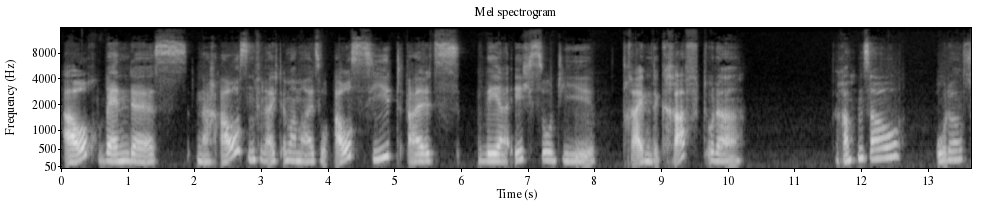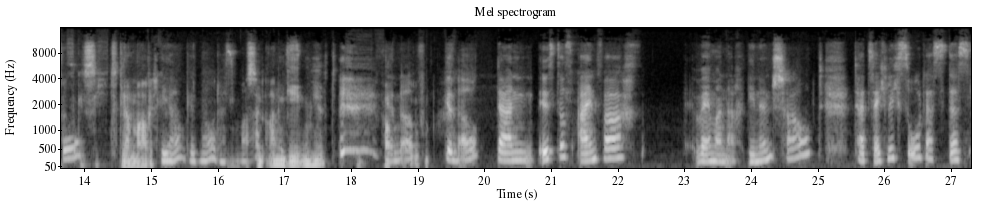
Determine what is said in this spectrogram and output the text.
auch wenn das nach außen vielleicht immer mal so aussieht, als wäre ich so die treibende Kraft oder Rampensau oder so. Das Gesicht der Marke. Ja, genau, das war. Ein bisschen angeben hier. genau, genau. Dann ist es einfach, wenn man nach innen schaut, tatsächlich so, dass das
